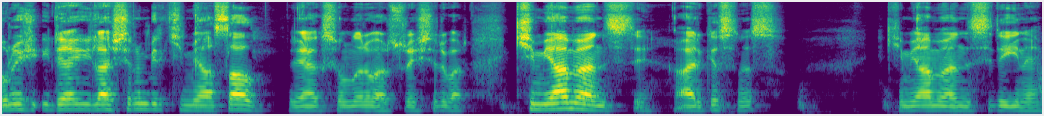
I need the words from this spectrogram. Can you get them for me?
İla- ilaçların bir kimyasal reaksiyonları var, süreçleri var. Kimya mühendisi harikasınız. Kimya mühendisi de yine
